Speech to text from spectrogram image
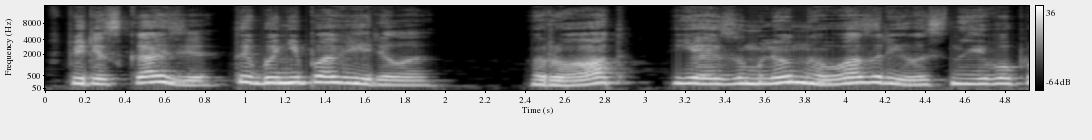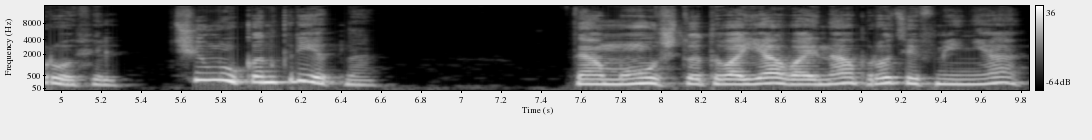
В пересказе ты бы не поверила». «Рад?» – я изумленно возрилась на его профиль. «Чему конкретно?» Тому, что твоя война против меня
